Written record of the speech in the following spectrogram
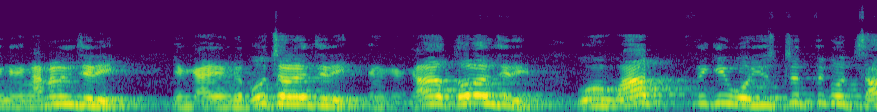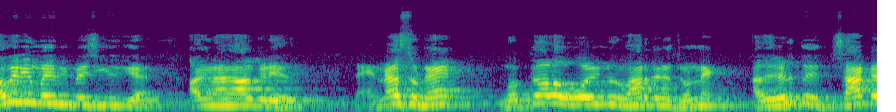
எங்க எங்க அண்ணனும் சரி எங்க எங்க பொதுச்சாளரும் சரி எங்க கழக தோழரும் சரி உன் வார்த்தைக்கு உன் இஷ்டத்துக்கு ஒரு சௌகரியம் பேசிக்கிட்டு இருக்க. அது நாங்கள் ஆள் கிடையாது. நான் என்ன சொன்னேன்? மொக்கால ஓடின்னு வார்த்தை நான் சொன்னேன். அதை எடுத்து சாட்டை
